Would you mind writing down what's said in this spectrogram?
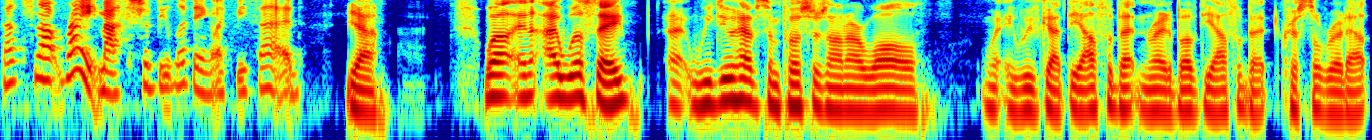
that's not right. Math should be living, like we said. Yeah, well, and I will say uh, we do have some posters on our wall. We've got the alphabet, and right above the alphabet, Crystal wrote out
